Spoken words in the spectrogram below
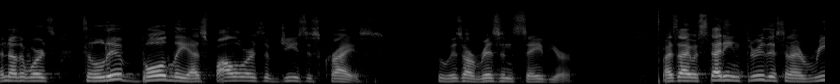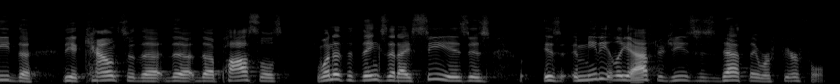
In other words, to live boldly as followers of Jesus Christ, who is our risen Savior. As I was studying through this and I read the, the accounts of the, the, the apostles, one of the things that I see is, is, is immediately after Jesus' death, they were fearful.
